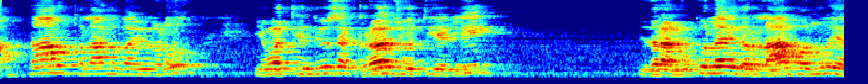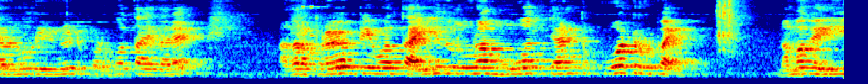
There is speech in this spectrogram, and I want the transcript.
ಹದಿನಾರು ಫಲಾನುಭವಿಗಳು ಇವತ್ತಿನ ದಿವಸ ಗೃಹ ಜ್ಯೋತಿಯಲ್ಲಿ ಇದರ ಅನುಕೂಲ, ಇದರ ಲಾಭವನ್ನು ಎರಡು ನೂರು ಯೂನಿಟ್ ಪಡ್ಕೋತಾ ಇದ್ದಾರೆ. ಅದರ ಪ್ರಯುಕ್ತ ಇವತ್ತು ಐದು ನೂರ ಮೂವತ್ತೆಂಟು ಕೋಟಿ ರೂಪಾಯಿ ನಮಗೆ ಈ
